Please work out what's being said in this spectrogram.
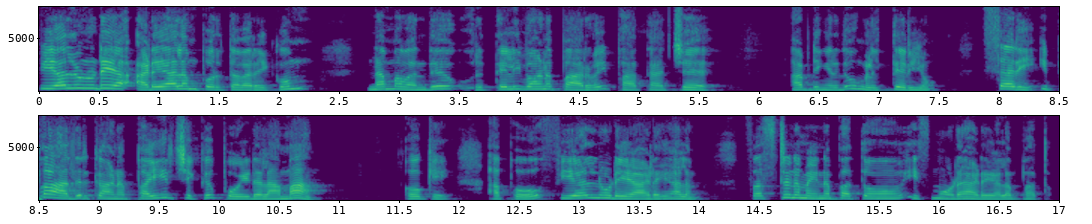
ஃபியலுனுடைய அடையாளம் பொறுத்த வரைக்கும் நம்ம வந்து ஒரு தெளிவான பார்வை பார்த்தாச்சு அப்படிங்கிறது உங்களுக்கு தெரியும். சரி இப்போ அதற்கான பயிற்சிக்கு போயிடலாமா? ஓகே அப்போது ஃபியல்னுடைய அடையாளம். ஃபஸ்ட்டு நம்ம என்ன பார்த்தோம்? இஸ்மோட அடையாளம் பார்த்தோம்.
